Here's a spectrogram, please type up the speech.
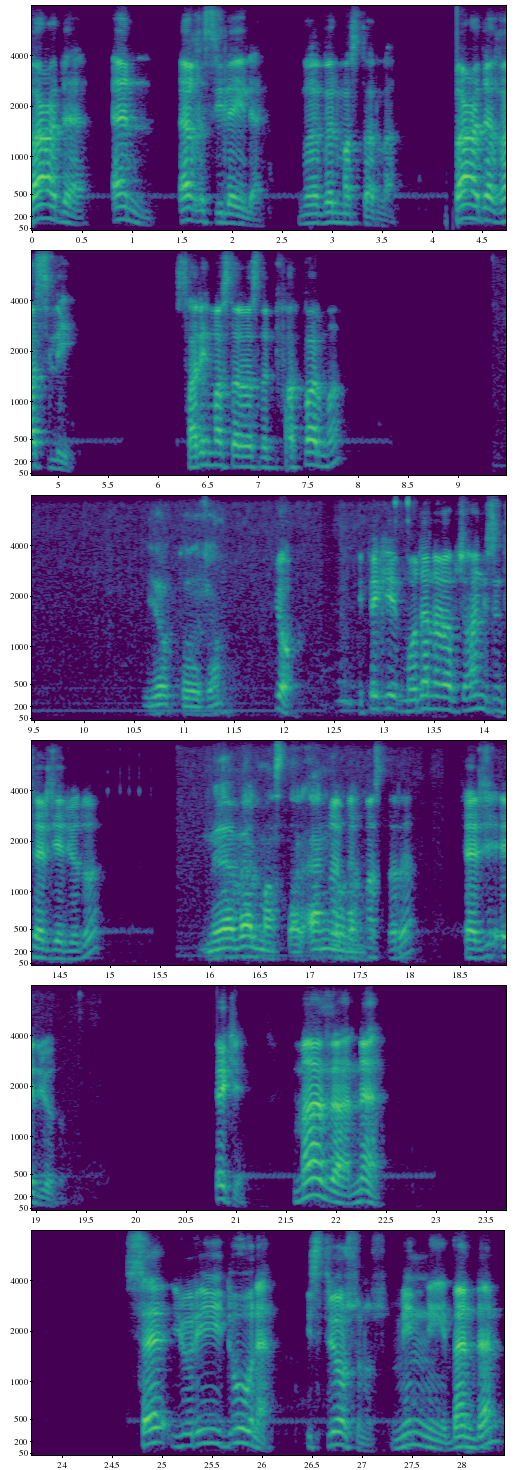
ba'de en eğsileyle müevvel mastarla ba'de gasli sarih mastar arasında bir fark var mı? Yoktur hocam. Yok. E peki modern Arapça hangisini tercih ediyordu? Müevvel mastar en Müevvel olan. mastarı tercih ediyordu. Peki. Maza ne? Se yuridune istiyorsunuz. Minni benden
